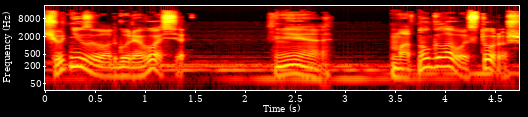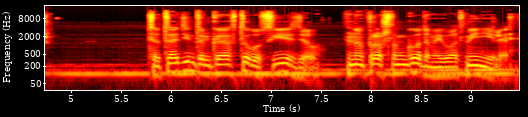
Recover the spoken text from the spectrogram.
Чуть не взвыл от горя Вася. «Не», — мотнул головой сторож. «Тут один только автобус ездил, но прошлым годом его отменили.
